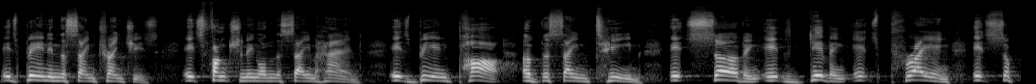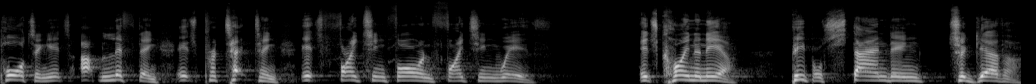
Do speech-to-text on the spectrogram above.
It's being in the same trenches. It's functioning on the same hand. It's being part of the same team. It's serving. It's giving. It's praying. It's supporting. It's uplifting. It's protecting. It's fighting for and fighting with. It's koinonia. People standing together.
